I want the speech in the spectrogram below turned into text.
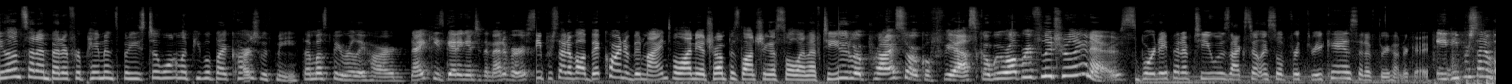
Elon said I'm better for payments, but he still won't let people buy cars with me. That must be really hard. Nike's getting into the metaverse. 80% of all Bitcoin have been mined. Melania Trump is launching a Sol NFT. Due to a price oracle fiasco, we were all briefly trillionaires. Bored Ape NFT was accidentally sold for 3K instead of 300K. 80% of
